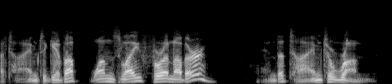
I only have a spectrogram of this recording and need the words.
a time to give up one's life for another, and a time to run.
